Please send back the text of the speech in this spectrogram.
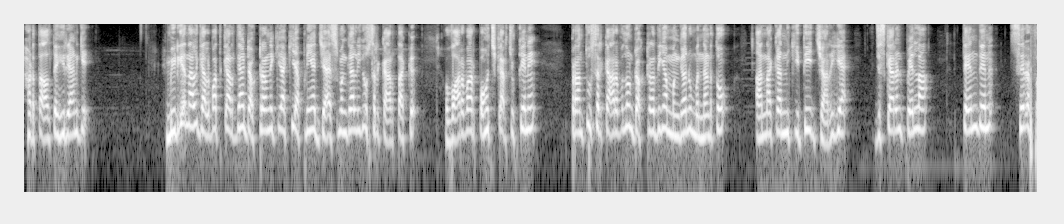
ਹੜਤਾਲ ਤੇ ਹੀ ਰਹਿਣਗੇ। ਮੀਡੀਆ ਨਾਲ ਗੱਲਬਾਤ ਕਰਦਿਆਂ ਡਾਕਟਰਾਂ ਨੇ ਕਿਹਾ ਕਿ ਆਪਣੀਆਂ ਜਾਇਜ਼ ਮੰਗਾਂ ਲਈ ਉਹ ਸਰਕਾਰ ਤੱਕ ਵਾਰ-ਵਾਰ ਪਹੁੰਚ ਕਰ ਚੁੱਕੇ ਨੇ, ਪਰੰਤੂ ਸਰਕਾਰ ਵੱਲੋਂ ਡਾਕਟਰਾਂ ਦੀਆਂ ਮੰਗਾਂ ਨੂੰ ਮੰਨਣ ਤੋਂ ਆਨਾਕਾਨੀ ਕੀਤੀ ਜਾ ਰਹੀ ਹੈ, ਜਿਸ ਕਾਰਨ ਪਹਿਲਾਂ 3 ਦਿਨ ਸਿਰਫ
